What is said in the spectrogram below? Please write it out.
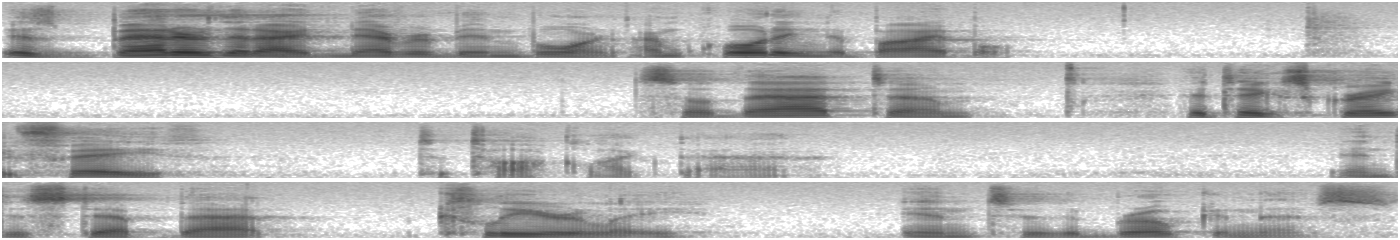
It's better that I'd never been born. I'm quoting the Bible. So that um, it takes great faith to talk like that and to step that clearly into the brokenness.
